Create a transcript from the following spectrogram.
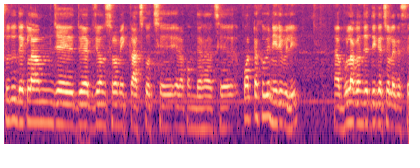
শুধু দেখলাম যে দু একজন শ্রমিক কাজ করছে, এরকম দেখা যাচ্ছে। পথটা খুবই নিরিবিলি। ভোলাগঞ্জের দিকে চলে গেছে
